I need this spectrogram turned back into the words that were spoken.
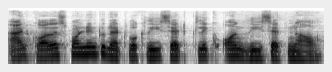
and corresponding to network reset, click on reset now.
